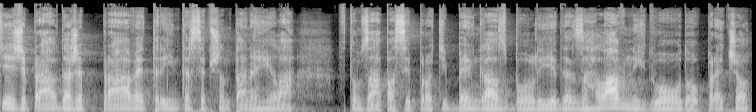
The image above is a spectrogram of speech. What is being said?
Tiež je pravda, že práve 3 interception Tanehila v tom zápase proti Bengals boli jeden z hlavných dôvodov, prečo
